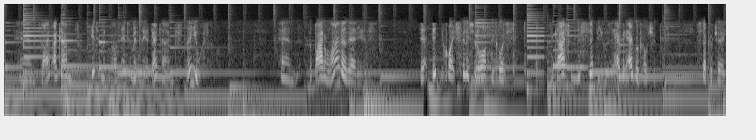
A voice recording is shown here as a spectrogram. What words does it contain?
and so I, I got intimate. I was intimately at that time familiar with them. And the bottom line of that is that didn't quite finish it off because the guy from Mississippi, who was the ag- agriculture secretary,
